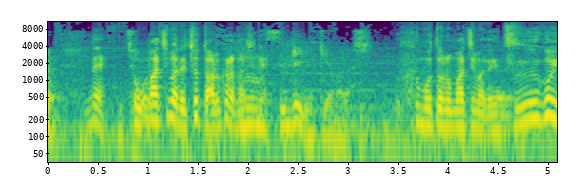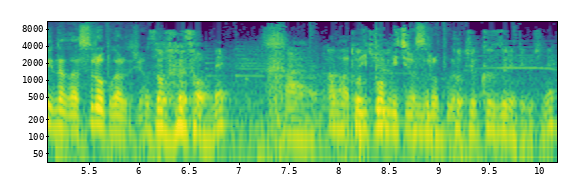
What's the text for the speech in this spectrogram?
ね。超悪い。街までちょっと歩かな感じうんね。すげえ雪山だし。ふもとの街まで、すごいなんかスロープがあるでしょ。そうそうね。はい。ああの一本道のスロープがうん途中崩れてるしね。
